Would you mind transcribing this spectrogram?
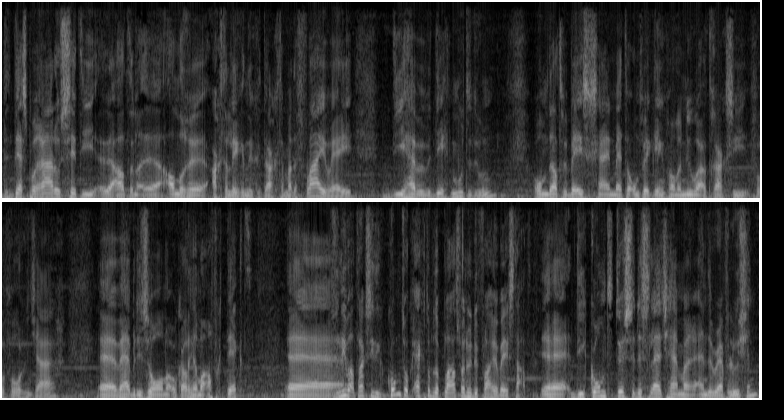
de Desperado City had een andere achterliggende gedachte. Maar de Flyaway, die hebben we dicht moeten doen. Omdat we bezig zijn met de ontwikkeling van een nieuwe attractie voor volgend jaar. We hebben die zone ook al helemaal afgedekt. Eh, Dus een nieuwe attractie die komt ook echt op de plaats waar nu de Flyaway staat. die komt tussen de Sledgehammer en de Revolution.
